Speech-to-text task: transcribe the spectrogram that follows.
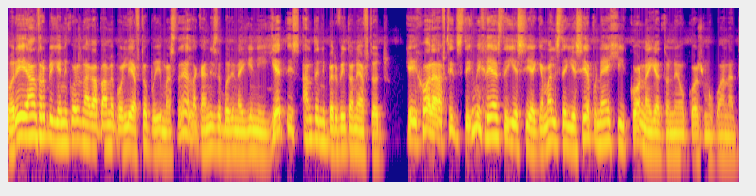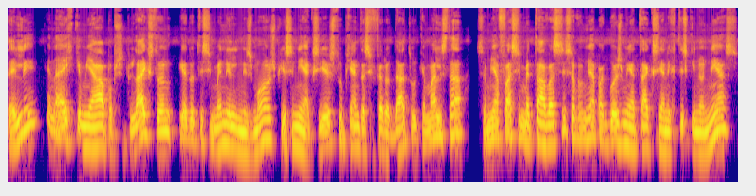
Μπορεί οι άνθρωποι γενικώς να αγαπάμε πολύ αυτό που είμαστε, αλλά κανείς δεν μπορεί να γίνει ηγέτης αν δεν υπερβεί τον εαυτό του. Και η χώρα αυτή τη στιγμή χρειάζεται ηγεσία και μάλιστα ηγεσία που να έχει εικόνα για τον νέο κόσμο που ανατέλει και να έχει και μια άποψη τουλάχιστον για το τι σημαίνει ελληνισμός, ποιες είναι οι αξίες του, ποια είναι τα συμφέροντά του και μάλιστα σε μια φάση μετάβασης από μια παγκόσμια τάξη ανοιχτής κοινωνίας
